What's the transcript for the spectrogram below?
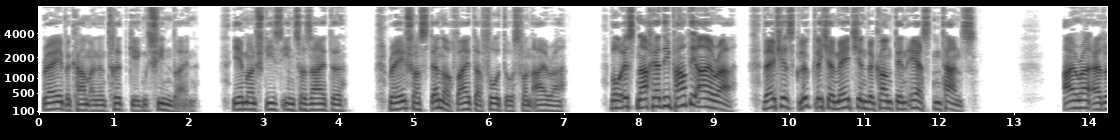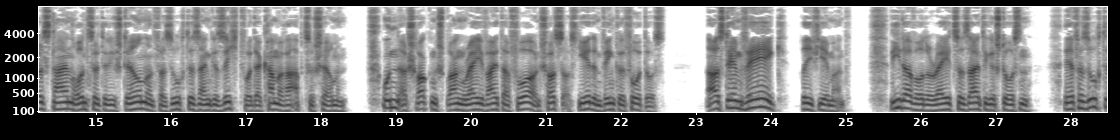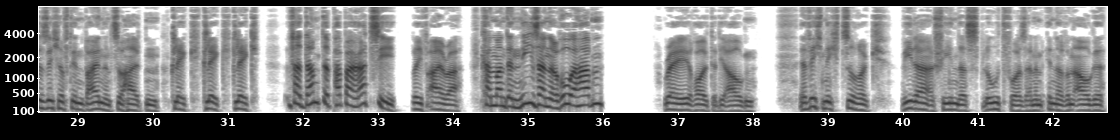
Ray bekam einen Tritt gegens Schienbein. Jemand stieß ihn zur Seite. Ray schoss dennoch weiter Fotos von Ira. Wo ist nachher die Party, Ira? Welches glückliche Mädchen bekommt den ersten Tanz? Ira Adelstein runzelte die Stirn und versuchte, sein Gesicht vor der Kamera abzuschirmen. Unerschrocken sprang Ray weiter vor und schoss aus jedem Winkel Fotos. Aus dem Weg! rief jemand. Wieder wurde Ray zur Seite gestoßen. Er versuchte, sich auf den Beinen zu halten. Klick, klick, klick. Verdammte Paparazzi! rief Ira. Kann man denn nie seine Ruhe haben? Ray rollte die Augen. Er wich nicht zurück. Wieder erschien das Blut vor seinem inneren Auge.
